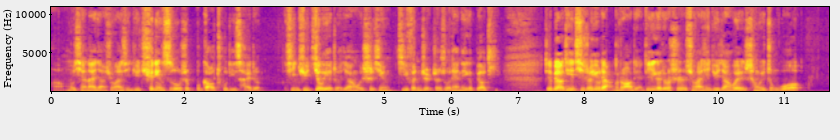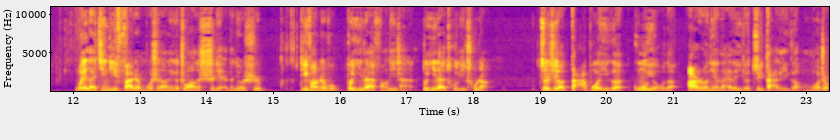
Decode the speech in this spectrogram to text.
啊。目前来讲，雄安新区确定思路是不搞土地财政，新区就业者将会实行积分制，这是昨天的一个标题。这标题其实有两个重要点，第一个就是雄安新区将会成为中国未来经济发展模式当中一个重要的试点，那就是地方政府不依赖房地产，不依赖土地出让，这是要打破一个固有的二十多年来的一个最大的一个魔咒。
